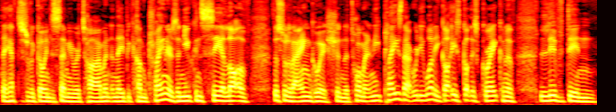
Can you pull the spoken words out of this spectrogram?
they have to sort of go into semi-retirement, and they become trainers. And you can see a lot of the sort of anguish and the torment, and he plays that really well. He got he's got this great kind of lived-in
